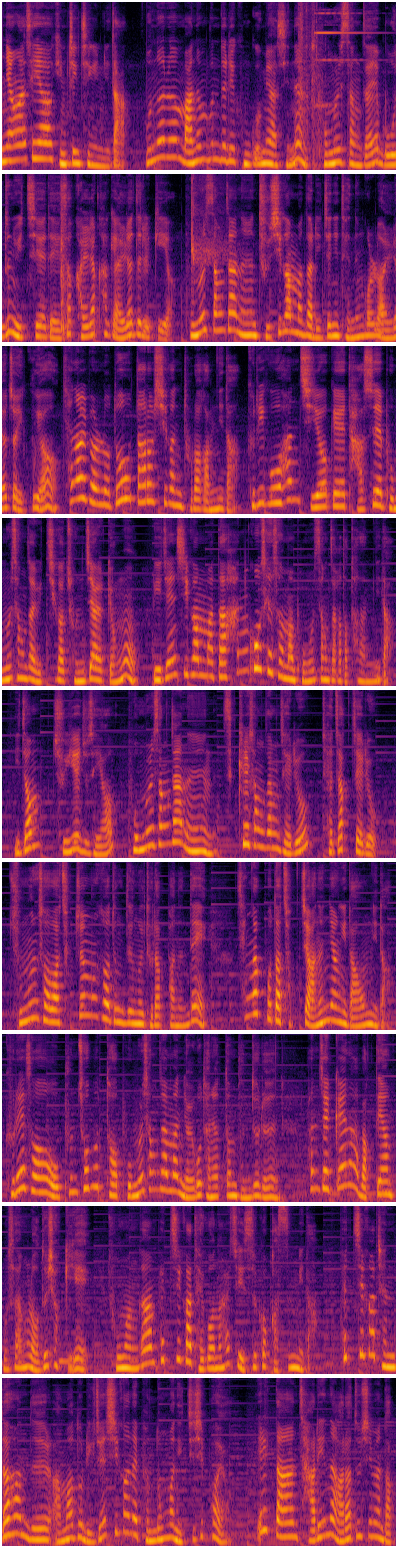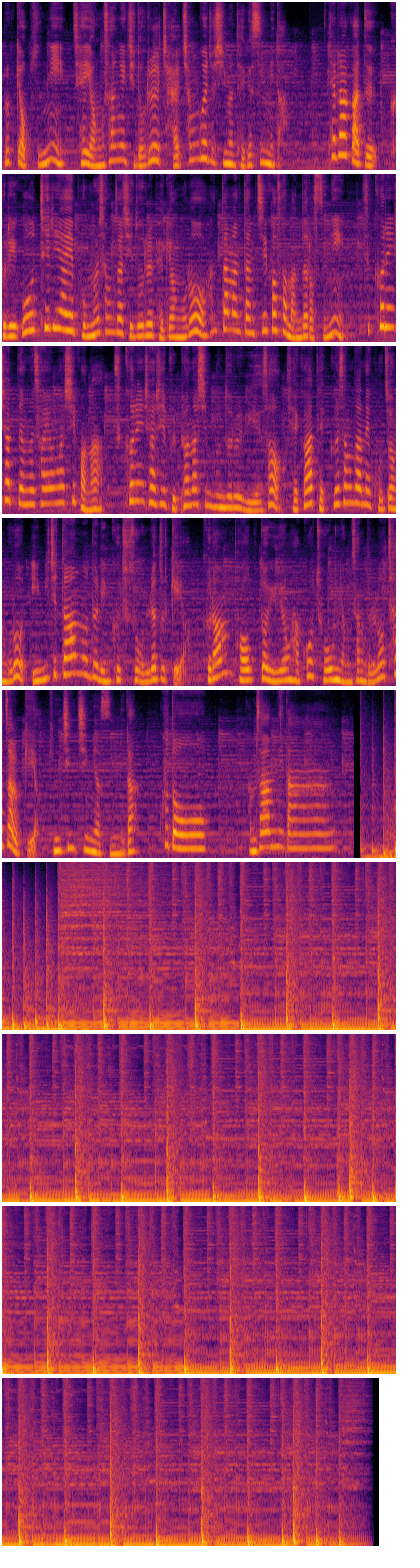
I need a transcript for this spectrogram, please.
안녕하세요. 김칭칭입니다. 오늘은 많은 분들이 궁금해하시는 보물상자의 모든 위치에 대해서 간략하게 알려드릴게요. 보물상자는 2시간마다 리젠이 되는 걸로 알려져 있고요. 채널별로도 따로 시간이 돌아갑니다. 그리고 한 지역에 다수의 보물상자 위치가 존재할 경우 리젠 시간마다 한 곳에서만 보물상자가 나타납니다. 이 점 주의해주세요. 보물상자는 스킬 성장 재료, 제작 재료, 주문서와 축주문서 등등을 드랍하는데 생각보다 적지 않은 양이 나옵니다. 그래서 오픈 초부터 보물 상자만 열고 다녔던 분들은 현재 꽤나 막대한 보상을 얻으셨기에 조만간 패치가 되거나 할 수 있을 것 같습니다. 패치가 된다 한들 아마도 리젠 시간의 변동만 있지 싶어요. 일단 자리는 알아두시면 나쁠 게 없으니 제 영상의 지도를 잘 참고해 주시면 되겠습니다. 테라가드 그리고 트리아의 보물 상자 지도를 배경으로 한 땀 한 땀 찍어서 만들었으니 스크린샷 등을 사용하시거나 스크린샷이 불편하신 분들을 위해서 제가 댓글 상단에 고정으로 이미지 다운로드 링크 주소 올려둘게요. 그럼 더욱더 유용하고 좋은 영상들로 찾아올게요. 김칭칭이었습니다. 구독 감사합니다.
